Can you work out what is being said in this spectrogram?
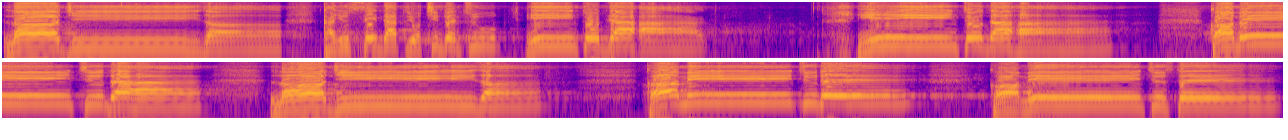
Lord Jesus. Can you say that to your children too? Into their heart. Into the heart. Come into the heart, Lord Jesus. Come in today. Come in to stay.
